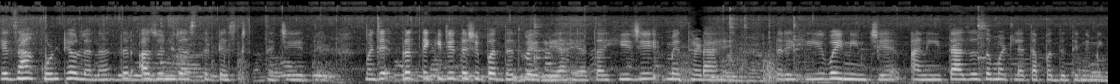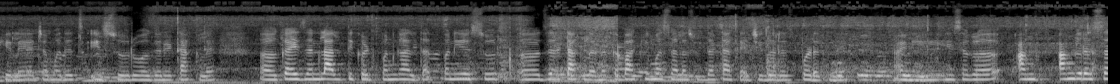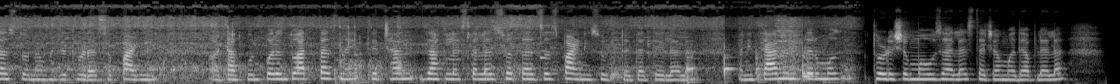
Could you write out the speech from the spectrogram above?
हे झाकून ठेवलं ना तर अजून जास्त टेस्ट त्याची येते. म्हणजे प्रत्येकीची तशी पद्धत वेगळी आहे. आता ही जी मेथड आहे तर ही वहिनींची आहे. आणि त्या जसं म्हटलं त्या पद्धतीने मी केलं याच्यामध्येच इसूर वगैरे टाकलं आहे काही जण लाल तिखट पण घालतात पण येसूर जर टाकलं ना तर बाकी मसालासुद्धा टाकायची गरज पडत नाही. आणि हे सगळं आंग आंगरस्सा असतो ना म्हणजे थोडंसं पाणी टाकून. परंतु आत्ताच नाही ते छान झाकल्यास त्याला स्वतःचंच पाणी सुटतं त्या तेलाला. आणि त्यानंतर मग थोडेसे मऊ झाल्यास त्याच्यामध्ये आपल्याला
